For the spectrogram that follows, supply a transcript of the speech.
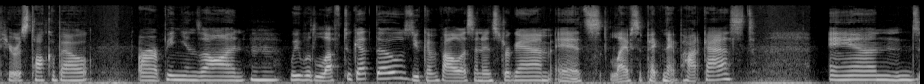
hear us talk about? Or opinions on, we would love to get those. You can follow us on Instagram. It's Life's a Picnic Podcast. And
